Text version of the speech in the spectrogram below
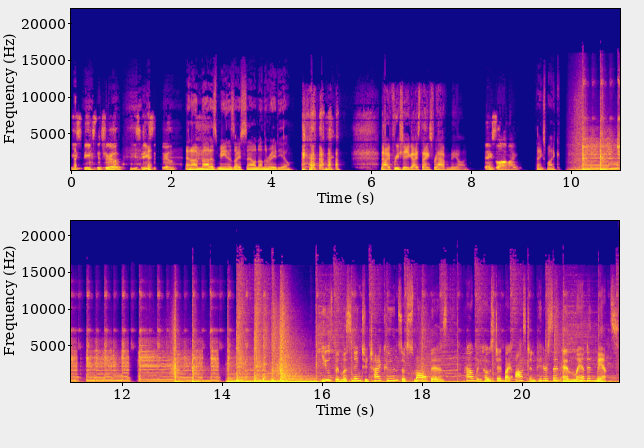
he speaks the truth. He speaks the truth. And I'm not as mean as I sound on the radio. now, I appreciate you guys. Thanks for having me on. Thanks a lot, Mike. Thanks, Mike. You've been listening to Tycoons of Small Biz, proudly hosted by Austin Peterson and Landon Mance.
